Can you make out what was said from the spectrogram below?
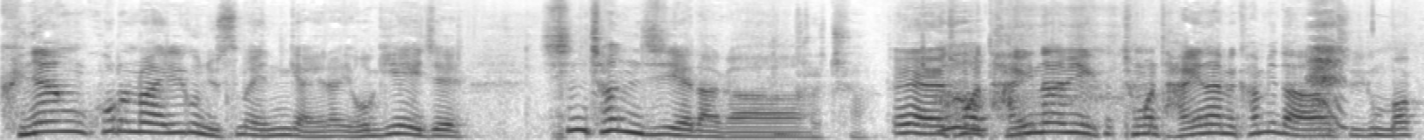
그냥 코로나 19 뉴스만 있는 게 아니라 여기에 이제 신천지에다가 그렇죠. 예, 정말 다이나믹 정말 다이나믹합니다. 지금 막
